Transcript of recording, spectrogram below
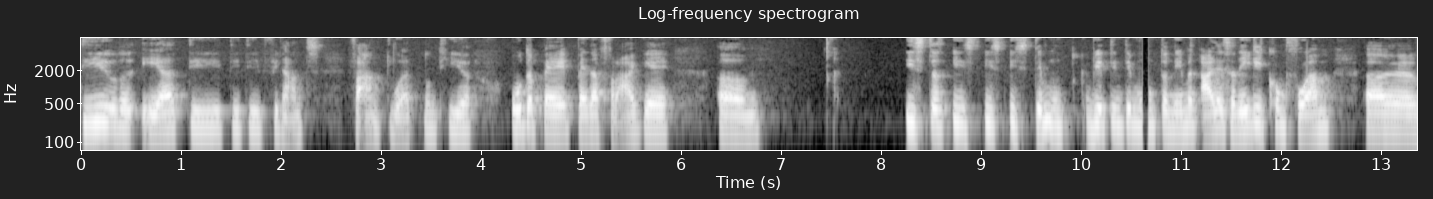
die oder er, die die, die Finanz verantworten und hier oder bei, bei der Frage, ähm, ist das, ist, ist, ist dem, wird in dem Unternehmen alles regelkonform äh,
